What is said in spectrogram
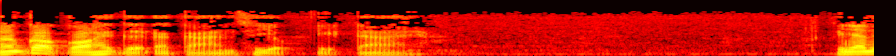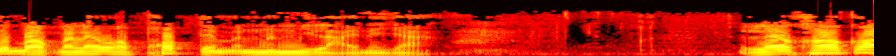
มันก็ก่อให้เกิดอาการสยบติดได้คืออย่างที่บอกมาแล้วว่าพบเนี่ยมันมันมีหลายในยากแล้วเขาก็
